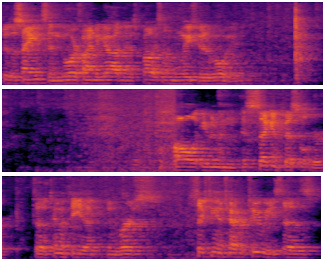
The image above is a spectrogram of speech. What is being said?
to the saints and glorifying to God, then it's probably something we should avoid. Paul, even in his second epistle to Timothy, in verse 16 of chapter 2, he says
